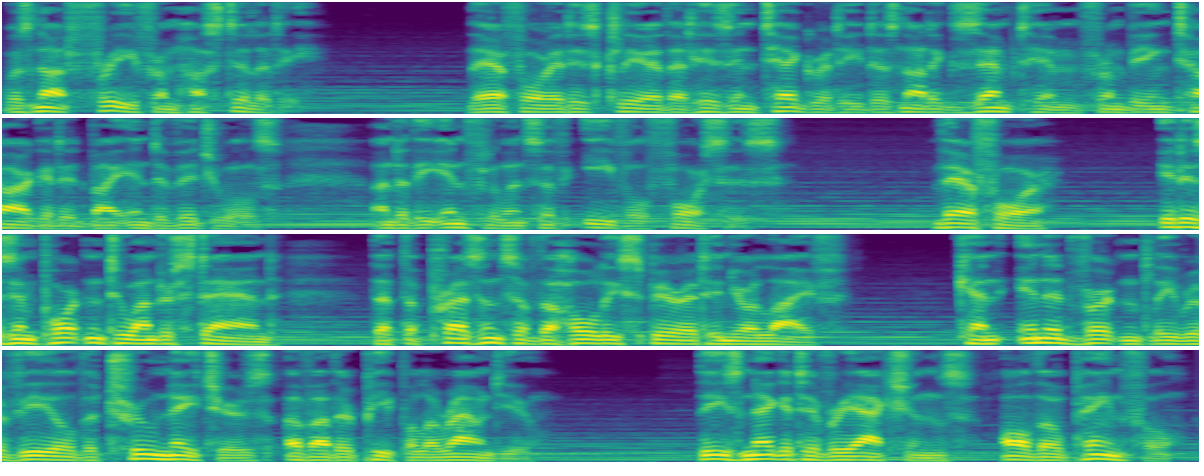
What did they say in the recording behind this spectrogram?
was not free from hostility. Therefore, it is clear that his integrity does not exempt him from being targeted by individuals under the influence of evil forces. Therefore, it is important to understand that the presence of the Holy Spirit in your life can inadvertently reveal the true natures of other people around you. These negative reactions, although painful,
